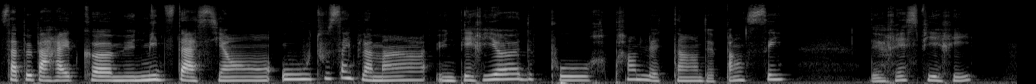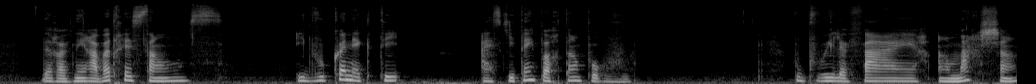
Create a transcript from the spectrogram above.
Ça peut paraître comme une méditation ou tout simplement une période pour prendre le temps de penser, de respirer, de revenir à votre essence et de vous connecter à ce qui est important pour vous. Vous pouvez le faire en marchant,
